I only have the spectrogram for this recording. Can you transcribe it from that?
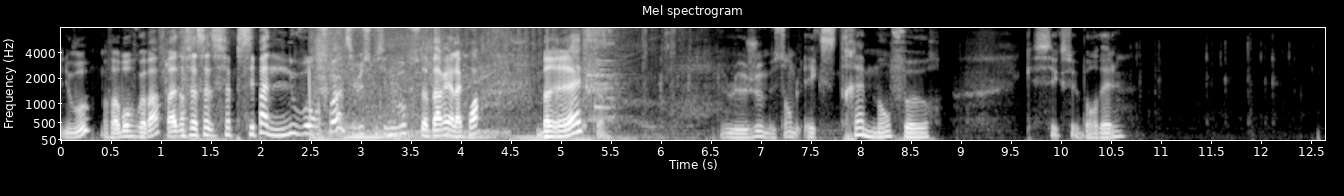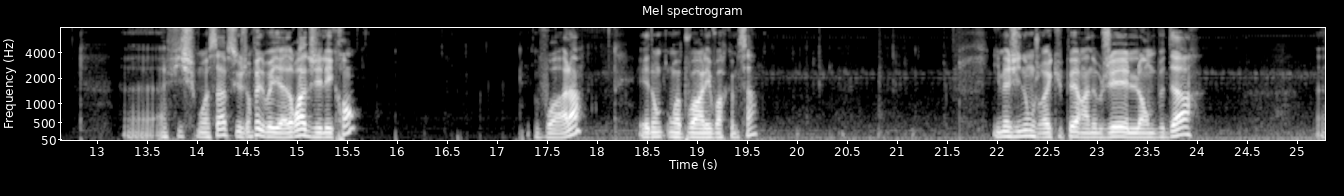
C'est nouveau Enfin bon, pourquoi pas. Enfin, non, ça, c'est pas nouveau en soi, c'est juste que c'est nouveau que ce soit barré à la croix. Bref. Le jeu me semble extrêmement fort. Qu'est-ce que c'est que ce bordel? Euh, Affiche-moi ça, parce que en fait, vous voyez à droite, j'ai l'écran. Voilà. Et donc, on va pouvoir aller voir comme ça. Imaginons que je récupère un objet lambda. Euh,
